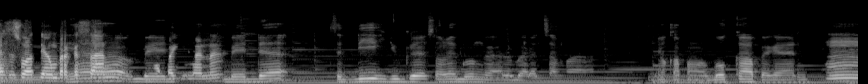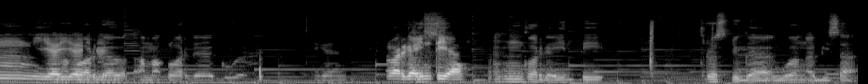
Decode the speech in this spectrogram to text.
paling- sesuatu yang berkesan ya, beda, apa gimana? beda sedih juga soalnya gue nggak lebaran sama nyokap sama bokap ya kan? Hmm iya sama iya keluarga iya. sama keluarga gue ya kan? Keluarga Terus- inti ya? Mm-mm, keluarga inti. Terus juga gue nggak bisa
